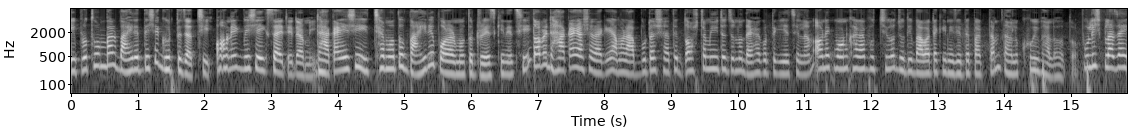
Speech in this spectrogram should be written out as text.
এই প্রথমবার বাইরের দেশে ঘুরতে যাচ্ছি। অনেক বেশি এক্সাইটেড আমি। ঢাকায় এসে ইচ্ছা মতো বাইরে পরার মতো ড্রেস কিনেছি। তবে ঢাকায় আসার আগে আমার আব্বুটার সাথে দশটা মিনিটের জন্য দেখা করতে গিয়েছিলাম। অনেক মন খারাপ হচ্ছিল, যদি বাবাটাকে নিয়ে যেতে পারতাম, তাহলে খুবই ভালো হতো। পুলিশ প্লাজায়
